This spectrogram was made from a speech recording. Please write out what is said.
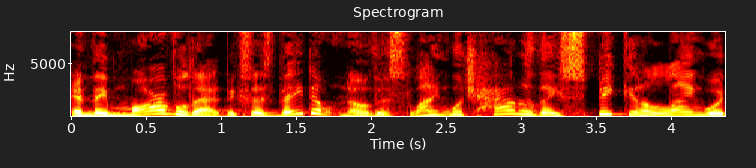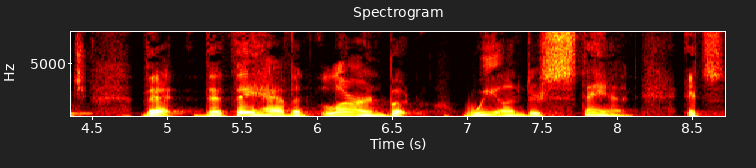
And they marveled at it because they don't know this language. How do they speak in a language that, that they haven't learned, but we understand? It's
